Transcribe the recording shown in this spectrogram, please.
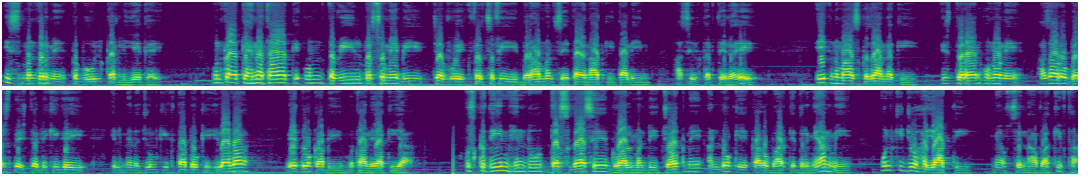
اس مندر میں قبول کر لیے گئے۔ ان کا کہنا تھا کہ ان طویل برسوں میں بھی جب وہ ایک فلسفی برہمن سے کائنات کی تعلیم حاصل کرتے رہے، ایک نماز قضا نہ کی۔ اس دوران انہوں نے ہزاروں برس بیشتر لکھی گئی علم نجوم کی کتابوں کے علاوہ ویدوں کا بھی مطالعہ کیا۔ اس قدیم ہندو درسگاہ سے گوال منڈی چوک میں انڈوں کے کاروبار کے درمیان میں ان کی جو حیات تھی، میں اس سے ناواقف تھا۔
